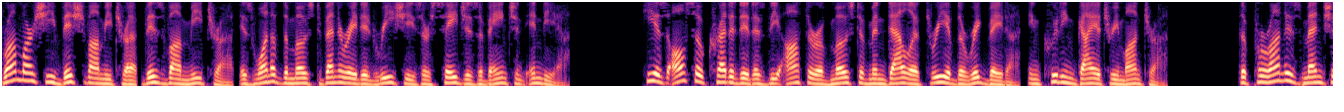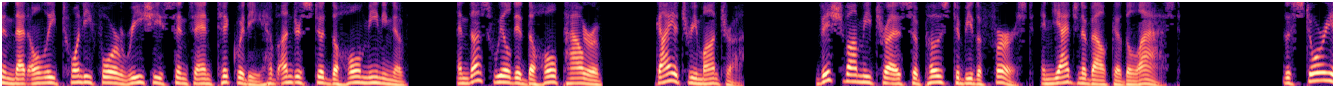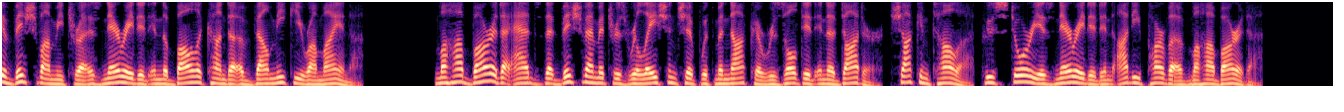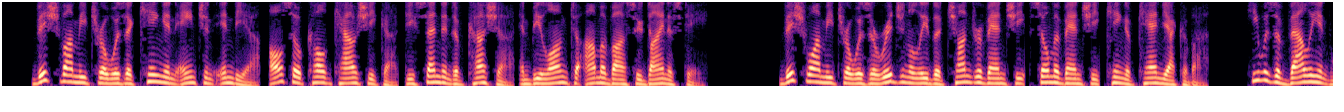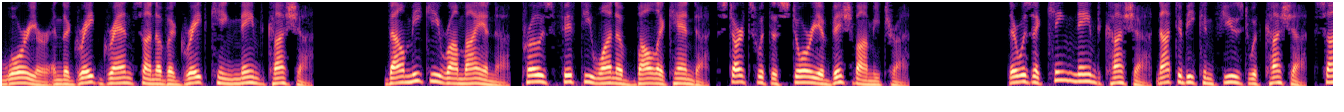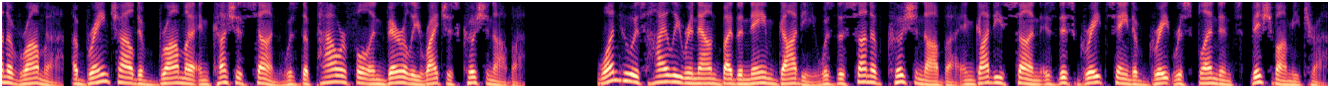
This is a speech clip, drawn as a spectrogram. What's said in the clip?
Brahmarshi Vishvamitra is one of the most venerated rishis or sages of ancient India. He is also credited as the author of most of Mandala 3 of the Rigveda, including Gayatri Mantra. The Puranas mention that only 24 rishis since antiquity have understood the whole meaning of and thus wielded the whole power of Gayatri Mantra. Vishvamitra is supposed to be the first, and Yajnavalkya the last. The story of Vishvamitra is narrated in the Balakanda of Valmiki Ramayana. Mahabharata adds that Vishvamitra's relationship with Menaka resulted in a daughter, Shakuntala, whose story is narrated in Adi Parva of Mahabharata. Vishvamitra was a king in ancient India, also called Kaushika descendant of Kusha and belonged to Amavasu dynasty. Vishwamitra was originally the Chandravanshi king of Kanyakubja. He was a valiant warrior and the great-grandson of a great king named Kusha. Valmiki Ramayana, prose 51 of Balakanda, starts with the story of Vishvamitra. There was a king named Kusha not to be confused with Kusha, son of Rama, a brainchild of Brahma and Kusha's son was the powerful and verily righteous Kushanaba. One who is highly renowned by the name Gadi was the son of Kushanaba and Gadi's son is this great saint of great resplendence, Vishvamitra.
